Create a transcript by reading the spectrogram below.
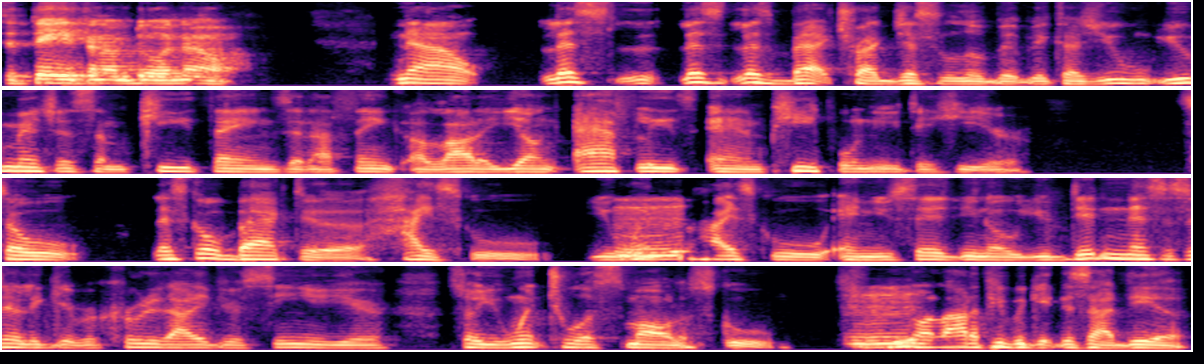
to things that I'm doing now. Now, let's let's let's backtrack just a little bit because you you mentioned some key things that I think a lot of young athletes and people need to hear. So let's go back to high school you mm-hmm. went to high school and you said, you know, you didn't necessarily get recruited out of your senior year, so you went to a smaller school. Mm-hmm. You know, a lot of people get this idea,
